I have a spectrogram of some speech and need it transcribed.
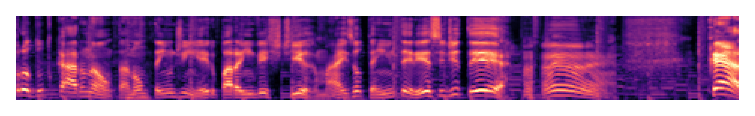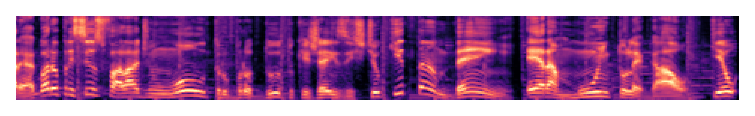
produto caro, não, tá? Não tenho dinheiro para investir, mas eu tenho interesse de ter. Cara, agora eu preciso falar de um outro produto que já existiu que também era muito legal, que eu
